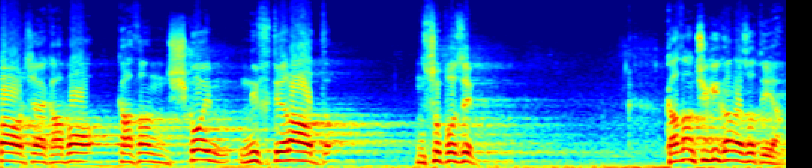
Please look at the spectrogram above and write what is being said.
parë që e ka ba, ka thënë shkojmë në iftirad në supozim. Ka thonë qiki kanë zoti jem.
